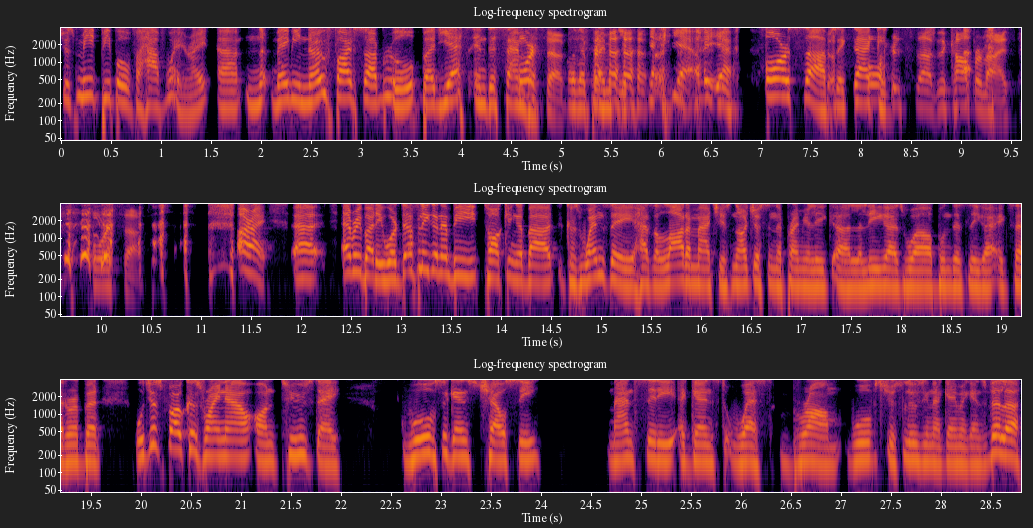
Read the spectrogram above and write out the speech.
just meet people for halfway, right? Uh, n- maybe no five sub rule, but yes, in December. Four subs. For the Premier League. yeah, yeah, yeah, four subs exactly. Four subs. The compromise. Four subs. All right, uh, everybody, we're definitely going to be talking about because Wednesday has a lot of matches, not just in the Premier League, uh, La Liga as well, Bundesliga, etc. But we'll just focus right now on Tuesday. Wolves against Chelsea. Man City against West Brom. Wolves just losing that game against Villa.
